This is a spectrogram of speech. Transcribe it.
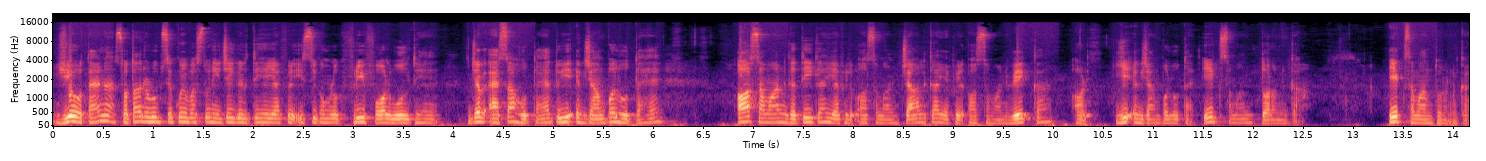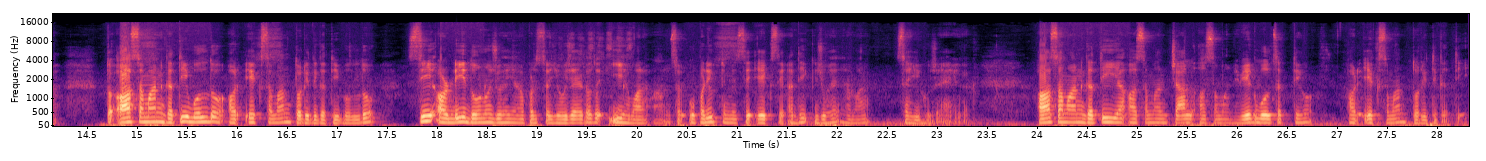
ये होता है ना, स्वतंत्र रूप से कोई वस्तु नीचे गिरती है या फिर इसी को हम लोग फ्री फॉल बोलते हैं। जब ऐसा होता है तो ये एग्ज़ाम्पल होता है असमान गति का या फिर असमान चाल का या फिर असमान वेग का, और ये एग्ज़ाम्पल होता है एक समान त्वरण का। एक समान त्वरण का। तो असमान गति बोल दो और एक समान त्वरित गति बोल दो। सी और डी दोनों जो है यहाँ पर सही हो जाएगा तो ई हमारा आंसर उपयुक्त में से एक से अधिक जो है हमारा सही हो जाएगा। असमान गति या असमान चाल, असमान वेग बोल सकते हो, और एक समान त्वरित गति।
